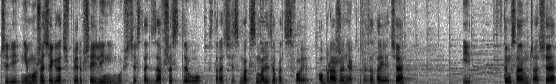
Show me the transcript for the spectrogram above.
czyli nie możecie grać w pierwszej linii, musicie stać zawsze z tyłu, starać się zmaksymalizować swoje obrażenia, które zadajecie i w tym samym czasie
